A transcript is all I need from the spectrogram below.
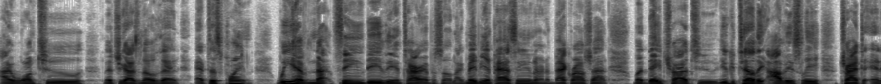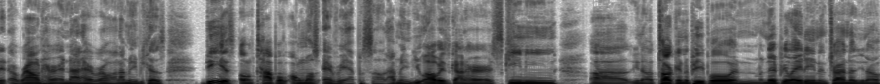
I want to let you guys know that at this point, we have not seen D the entire episode, like maybe in passing or in a background shot, but they tried to, you could tell they obviously tried to edit around her and not have her on. I mean, because D is on top of almost every episode. I mean, you always got her scheming, uh, you know, talking to people and manipulating and trying to, you know,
